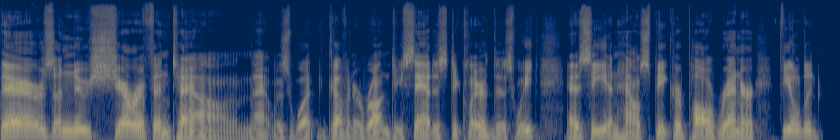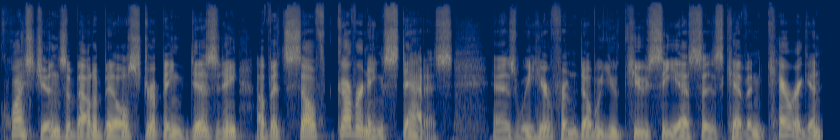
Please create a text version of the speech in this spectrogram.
There's a new sheriff in town. That was what Governor Ron DeSantis declared this week as he and House Speaker Paul Renner fielded questions about a bill stripping Disney of its self governing status. As we hear from WQCS's Kevin Kerrigan,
